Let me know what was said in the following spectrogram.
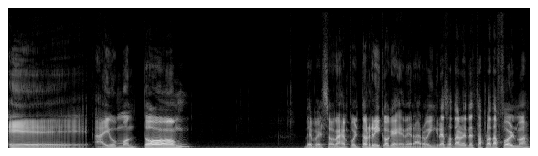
Eh, hay un montón de personas en Puerto Rico que generaron ingresos a través de estas plataformas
